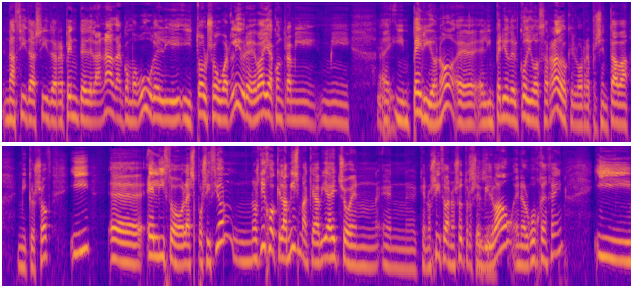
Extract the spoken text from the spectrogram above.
nacida así de repente de la nada como Google y, y todo el software libre vaya contra mi, mi, eh, imperio, ¿no? Eh, el imperio del código cerrado que lo representaba Microsoft y eh, él hizo la exposición, nos dijo que la misma que había hecho en, en- que nos hizo a nosotros Sí, en sí. Bilbao, en el Guggenheim, y,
